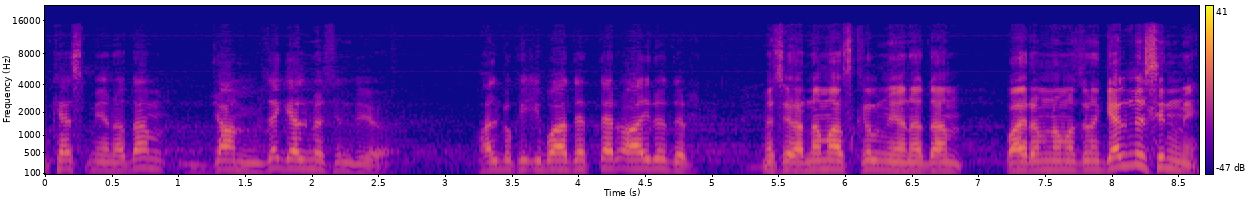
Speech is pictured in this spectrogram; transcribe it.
kesmeyen adam camimize gelmesin diyor. Halbuki ibadetler ayrıdır. Mesela namaz kılmayan adam bayram namazına gelmesin mi?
